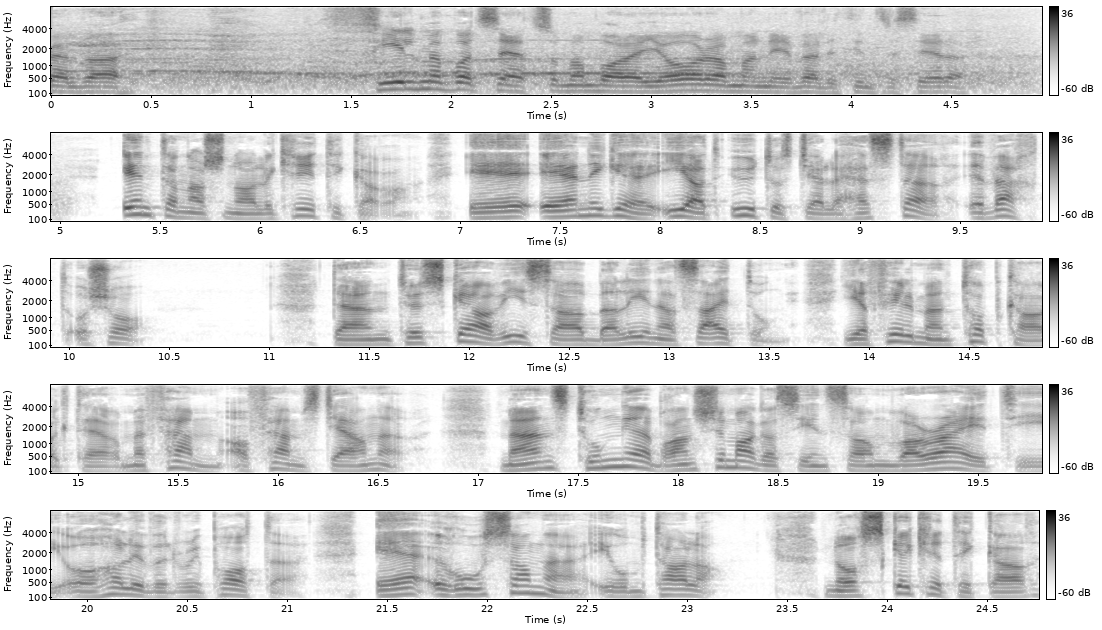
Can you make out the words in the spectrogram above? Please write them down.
selve filmen på et sett som man bare gjør om man er veldig interessert. Internasjonale kritikere er enige i at Ut og stjele hester er verdt å se. Den tyske avisa Berliner Zeitung gir filmen toppkarakter med fem av fem stjerner, mens tunge bransjemagasin som Variety og Hollywood Reporter er rosende i omtaler. Norske kritikker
